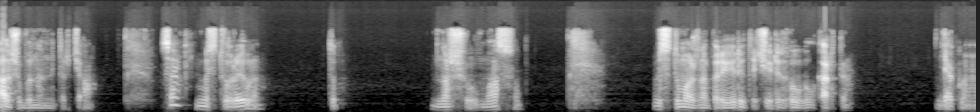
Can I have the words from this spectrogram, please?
Але щоб вона не торчала. Все, ми створили нашу масу. Висоту можна перевірити через Google карти. Дякую.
